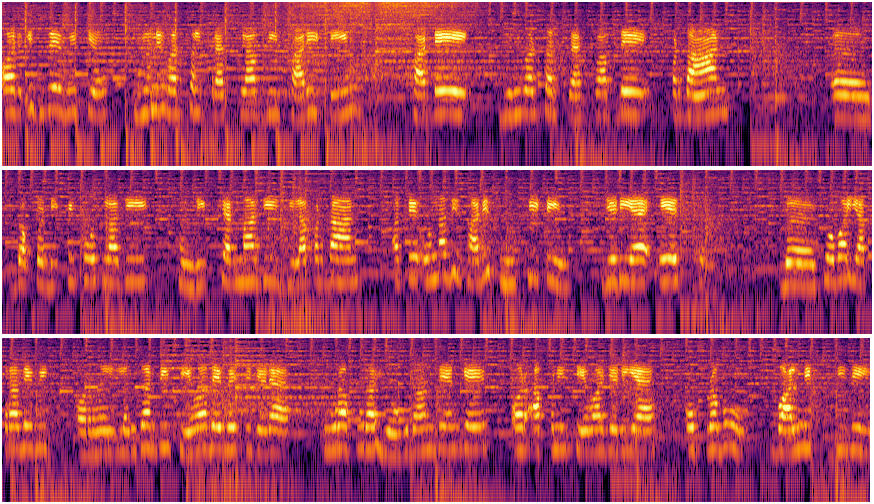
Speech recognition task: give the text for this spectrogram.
ਔਰ ਇਸ ਦੇ ਵਿੱਚ ਯੂਨੀਵਰਸਲ ਪ੍ਰੈਸ ਕਲੱਬ ਦੀ ਸਾਰੀ ਟੀਮ ਸਾਡੇ ਯੂਨੀਵਰਸਲ ਪ੍ਰੈਸ ਕਲੱਬ ਦੇ ਪ੍ਰਧਾਨ ਡਾਕਟਰ ਡੀਪੀ ਖੋਸਲਾ ਜੀ, ਸੰਦੀਪ ਸ਼ਰਮਾ ਜੀ, ਜ਼ਿਲ੍ਹਾ ਪ੍ਰਧਾਨ ਅਤੇ ਉਹਨਾਂ ਦੀ ਸਾਰੀ ਸਮੁੱਚੀ ਟੀਮ ਜਿਹੜੀ ਹੈ ਇਸ ਸ਼ੋਭਾ ਯਾਤਰਾ ਦੇ ਵਿੱਚ ਔਰ ਲੰਗਰ ਦੀ ਸੇਵਾ ਦੇ ਵਿੱਚ ਜਿਹੜਾ ਪੂਰਾ ਪੂਰਾ ਯੋਗਦਾਨ ਦੇਣਗੇ ਔਰ ਆਪਣੀ ਸੇਵਾ ਜਿਹੜੀ ਹੈ ਉਹ ਪ੍ਰਭੂ ਵਾਲਮੀਕ ਜੀ ਦੇ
